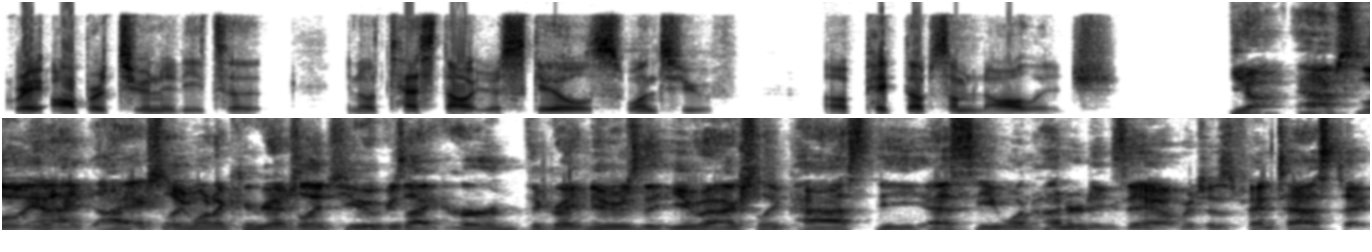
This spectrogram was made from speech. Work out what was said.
great opportunity to you know test out your skills once you've uh, picked up some knowledge. Yeah, absolutely. And I, I actually want to congratulate you because I heard the great news that you actually passed the SC 100 exam, which is fantastic,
